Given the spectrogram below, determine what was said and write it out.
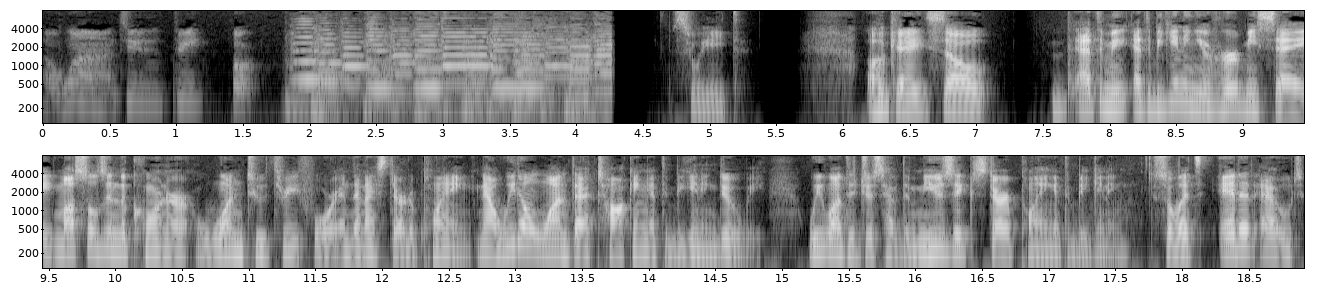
A one, two, three, four. Sweet. Okay, so at the at the beginning you heard me say mussels in the corner one two three four and then i started playing. Now we don't want that talking at the beginning do we? We want to just have the music start playing at the beginning. So let's edit out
